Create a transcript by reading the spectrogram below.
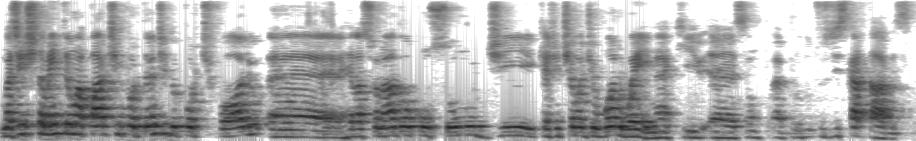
Mas a gente também tem uma parte importante do portfólio é, relacionado ao consumo de que a gente chama de one way, né, que é, são é, produtos descartáveis.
